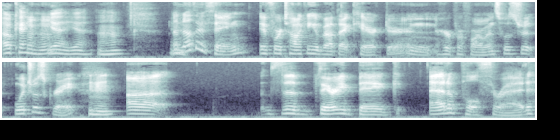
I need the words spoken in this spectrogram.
Okay. Mm-hmm. Yeah. Yeah. Uh huh. Another thing, if we're talking about that character and her performance was, which was great, Mm-hmm. uh, the very big Oedipal thread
